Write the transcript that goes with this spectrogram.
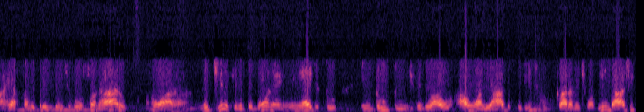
a reação do presidente Bolsonaro, com a medida que ele tomou, né, inédito indulto individual a um aliado político, claramente uma blindagem,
